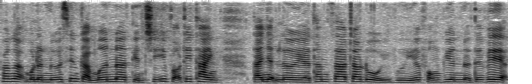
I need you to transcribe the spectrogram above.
Vâng ạ, một lần nữa xin cảm ơn à, tiến sĩ Võ Thị Thành đã nhận lời à, tham gia trao đổi với phóng viên NTV ạ.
